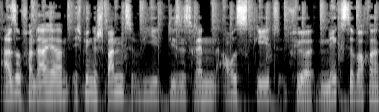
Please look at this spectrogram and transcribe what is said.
Also von daher, ich bin gespannt, wie dieses Rennen ausgeht für nächste Woche.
